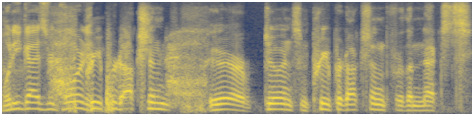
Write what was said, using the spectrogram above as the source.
What are you guys recording? pre-production. We are doing some pre-production for the next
